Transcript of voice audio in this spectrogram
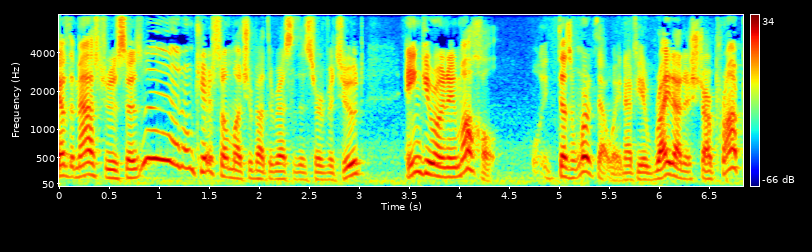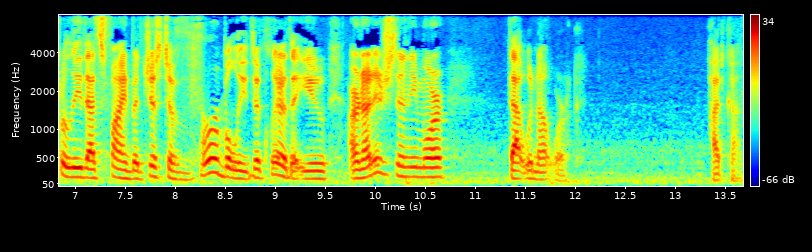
have the master who says, eh, I don't care so much about the rest of the servitude. Well, it doesn't work that way. Now, if you write out a shtar properly, that's fine. But just to verbally declare that you are not interested anymore, that would not work. Adkan.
